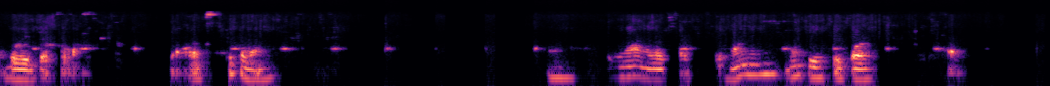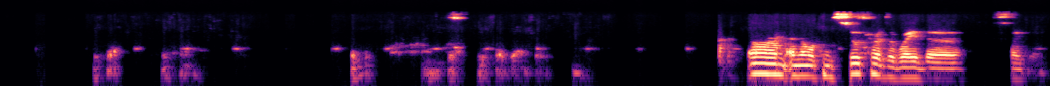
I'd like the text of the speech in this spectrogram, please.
I believe just the one. Yeah, let's pick the one. One, let's start. One, one, two, three, four. Five. Okay. Um, and then we can still cards away the cycle.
